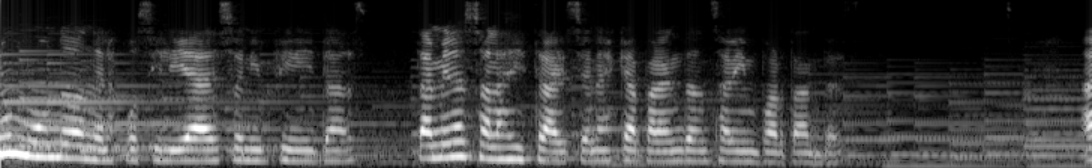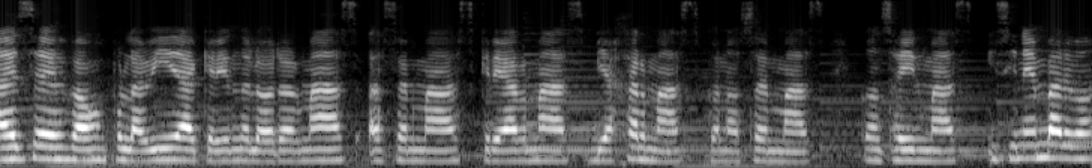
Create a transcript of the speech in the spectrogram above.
En un mundo donde las posibilidades son infinitas, también son las distracciones que aparentan ser importantes. A veces vamos por la vida queriendo lograr más, hacer más, crear más, viajar más, conocer más, conseguir más y sin embargo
